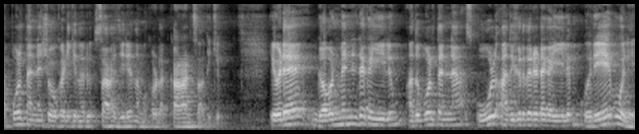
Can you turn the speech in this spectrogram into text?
അപ്പോൾ തന്നെ ഷോക്ക് അടിക്കുന്ന ഒരു സാഹചര്യം നമുക്കവിടെ കാണാൻ സാധിക്കും. ഇവിടെ ഗവൺമെന്റിന്റെ കയ്യിലും അതുപോലെ തന്നെ സ്കൂൾ അധികൃതരുടെ കയ്യിലും ഒരേപോലെ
